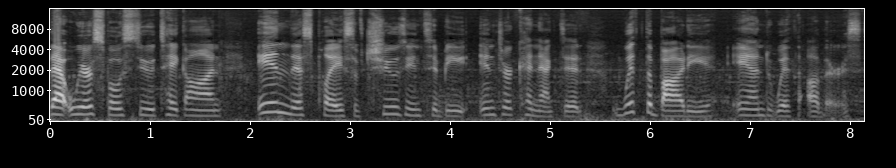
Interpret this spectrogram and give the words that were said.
that we're supposed to take on in this place of choosing to be interconnected with the body and with others.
